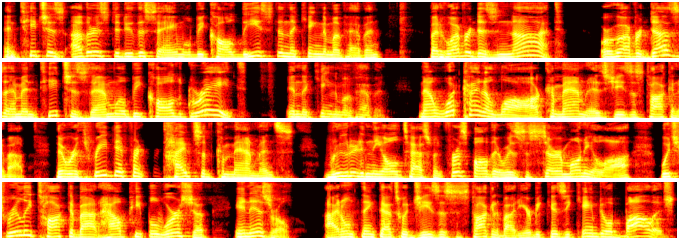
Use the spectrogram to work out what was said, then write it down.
and teaches others to do the same will be called least in the kingdom of heaven. But whoever does not, or whoever does them and teaches them will be called great in the kingdom of heaven. Now, what kind of law or commandment is Jesus talking about? There were three different types of commandments rooted in the Old Testament. First of all, there was the ceremonial law, which really talked about how people worship in Israel. I don't think that's what Jesus is talking about here because he came to abolish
